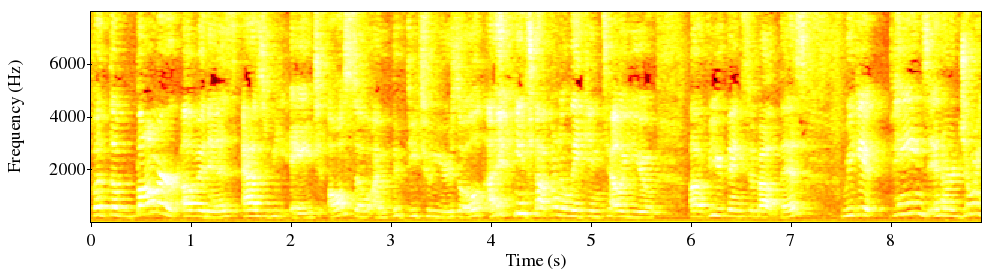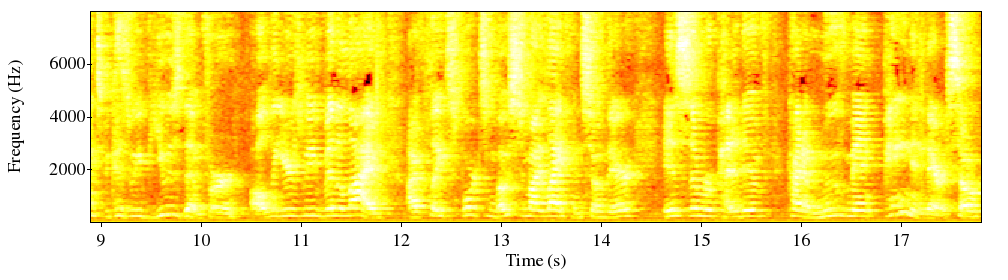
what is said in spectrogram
But the bummer of it is, as we age, also, I'm 52 years old, I definitely can tell you a few things about this. We get pains in our joints because we've used them for all the years we've been alive. I've played sports most of my life, and so there is some repetitive kind of movement pain in there. So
